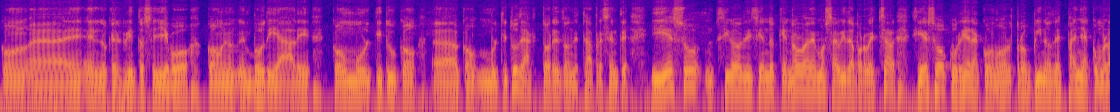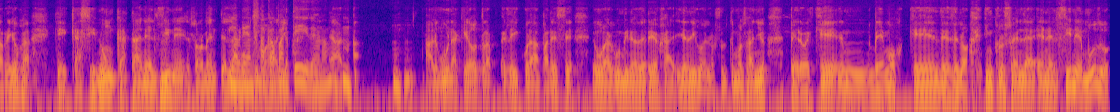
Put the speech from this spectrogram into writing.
con eh, en, en lo que el viento se llevó con en Woody Allen con multitud con, eh, con multitud de actores donde está presente y eso sigo diciendo que no lo hemos sabido aprovechar si eso ocurriera con otros vinos de España como la Rioja que casi nunca está en el cine solamente en habrían últimos años, partido, ¿no? eh, a- alguna que otra película aparece en algún vino de Rioja, ya digo, en los últimos años, pero es que mm, vemos que desde lo, incluso en, la- en el cine mudo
